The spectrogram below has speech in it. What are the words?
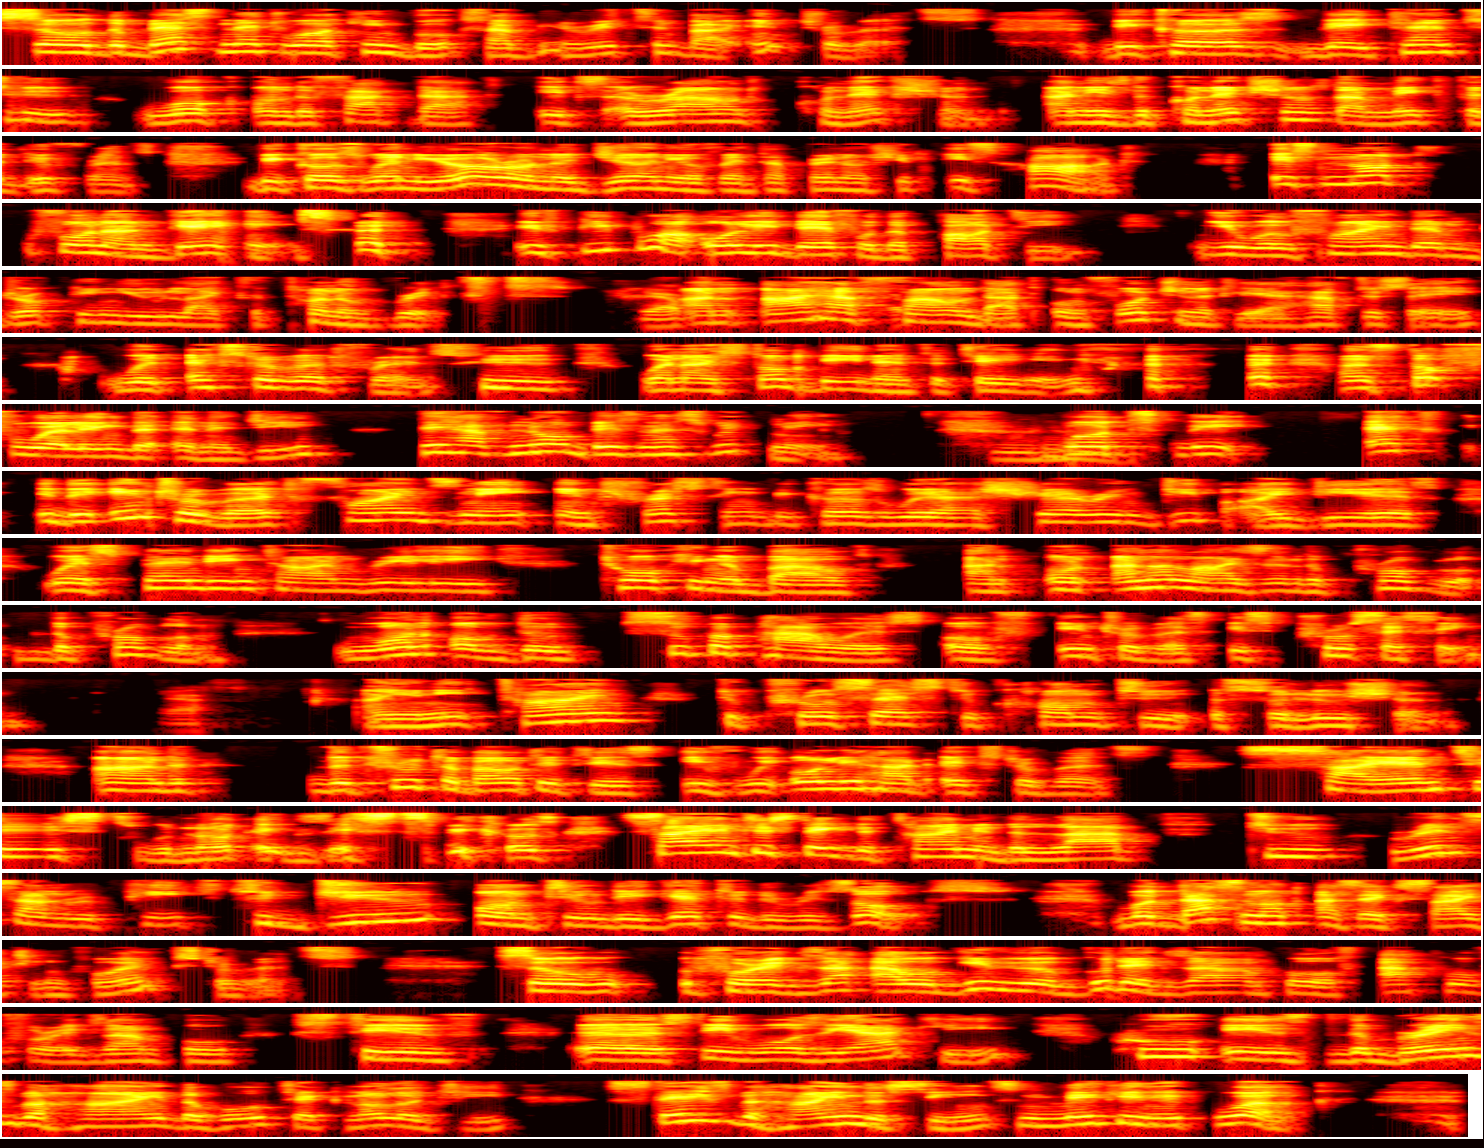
So the best networking books have been written by introverts because they tend to work on the fact that it's around connection and it's the connections that make a difference. Because when you're on a journey of entrepreneurship, it's hard. It's not fun and games. if people are only there for the party, you will find them dropping you like a ton of bricks. Yep. And I have yep. found that, unfortunately, I have to say, with extrovert friends who, when I stop being entertaining and stop fueling the energy, they have no business with me. Mm-hmm. But the ex- the introvert finds me interesting because we are sharing deep ideas. We're spending time really talking about and on analyzing the problem. The problem. One of the superpowers of introverts is processing and you need time to process to come to a solution. And the truth about it is, if we only had extroverts, scientists would not exist because scientists take the time in the lab to rinse and repeat to do until they get to the results. But that's not as exciting for extroverts. So, for example, I will give you a good example of Apple, for example, Steve uh, Steve Wozniacki, who is the brains behind the whole technology, stays behind the scenes making it work.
